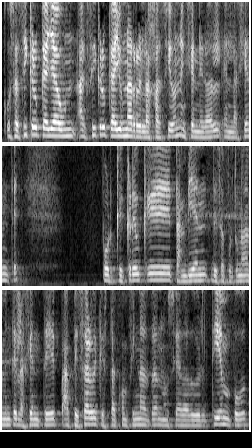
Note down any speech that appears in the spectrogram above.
o sea, sí creo que haya un, sí creo que hay una relajación en general en la gente porque creo que también desafortunadamente la gente, a pesar de que está confinada, no se ha dado el tiempo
